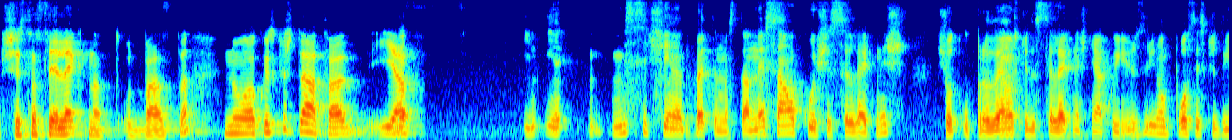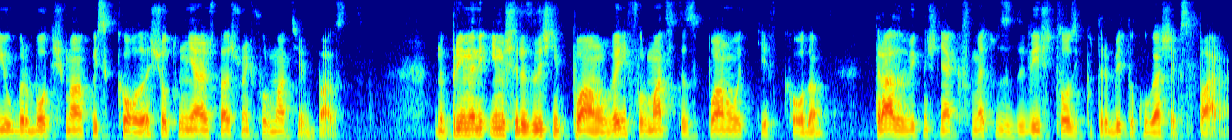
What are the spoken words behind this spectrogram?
ще се селектнат от базата, но ако искаш, да, това и аз... И, и, мисля си, че и на двете места. Не само кои ще селекнеш, защото определено искаш да селекнеш някои юзери, но после искаш да ги обработиш малко из кода, защото нямаш достатъчно информация в базата. Например, имаш различни планове, информацията за плановете ти е в кода, трябва да викнеш някакъв метод, за да видиш този потребител кога ще експарне.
